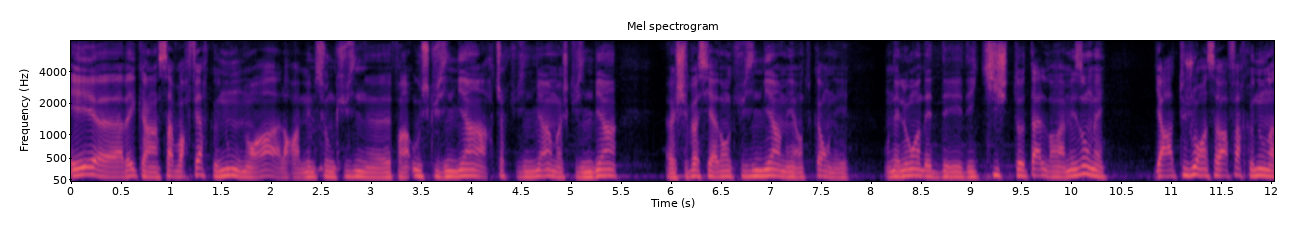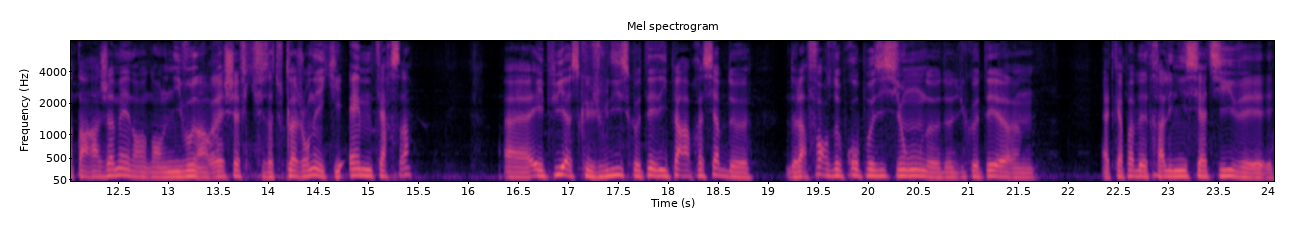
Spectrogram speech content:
et euh, avec un savoir-faire que nous, on aura. Alors, même si on cuisine, enfin, Ous cuisine bien, Arthur cuisine bien, moi je cuisine bien. Je sais pas si Adam cuisine bien, mais en tout cas, on est, on est loin d'être des, des quiches totales dans la maison, mais il y aura toujours un savoir-faire que nous, on n'atteindra jamais dans, le niveau d'un vrai chef qui fait ça toute la journée et qui aime faire ça. Euh, et puis, à ce que je vous dis, ce côté hyper appréciable de, la force de proposition, du côté euh, être capable d'être à l'initiative et,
